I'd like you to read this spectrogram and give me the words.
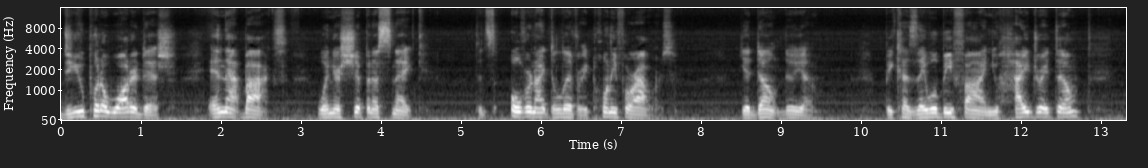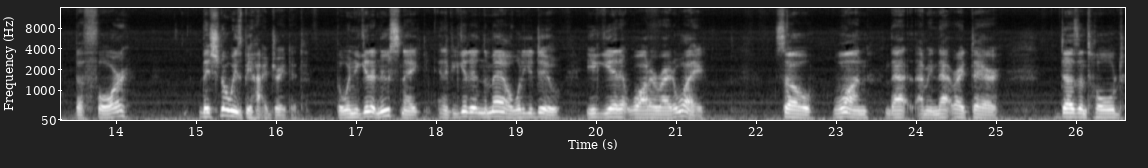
Do you put a water dish in that box when you're shipping a snake? It's overnight delivery, 24 hours. You don't, do you? Because they will be fine. You hydrate them before. They should always be hydrated. But when you get a new snake, and if you get it in the mail, what do you do? You get it water right away. So, one, that, I mean, that right there doesn't hold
